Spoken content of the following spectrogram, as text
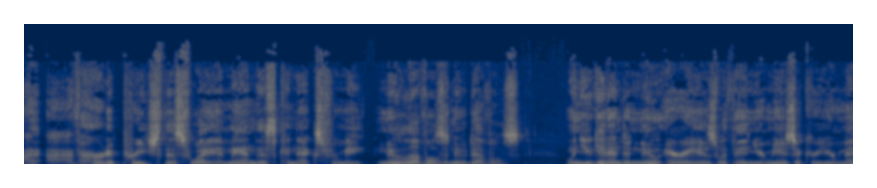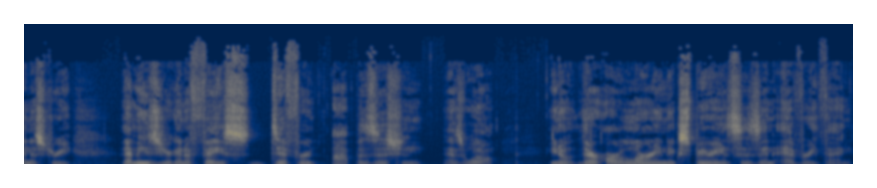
I, I've heard it preached this way, and man, this connects for me. New levels, new devils. When you get into new areas within your music or your ministry, that means you're going to face different opposition as well. You know, there are learning experiences in everything.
